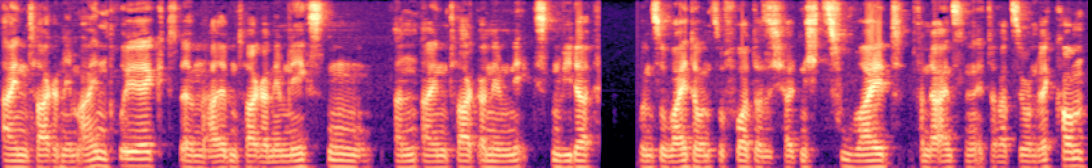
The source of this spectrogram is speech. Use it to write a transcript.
einen Tag an dem einen Projekt, dann einen halben Tag an dem nächsten, an einen Tag an dem nächsten wieder und so weiter und so fort, dass ich halt nicht zu weit von der einzelnen Iteration wegkomme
